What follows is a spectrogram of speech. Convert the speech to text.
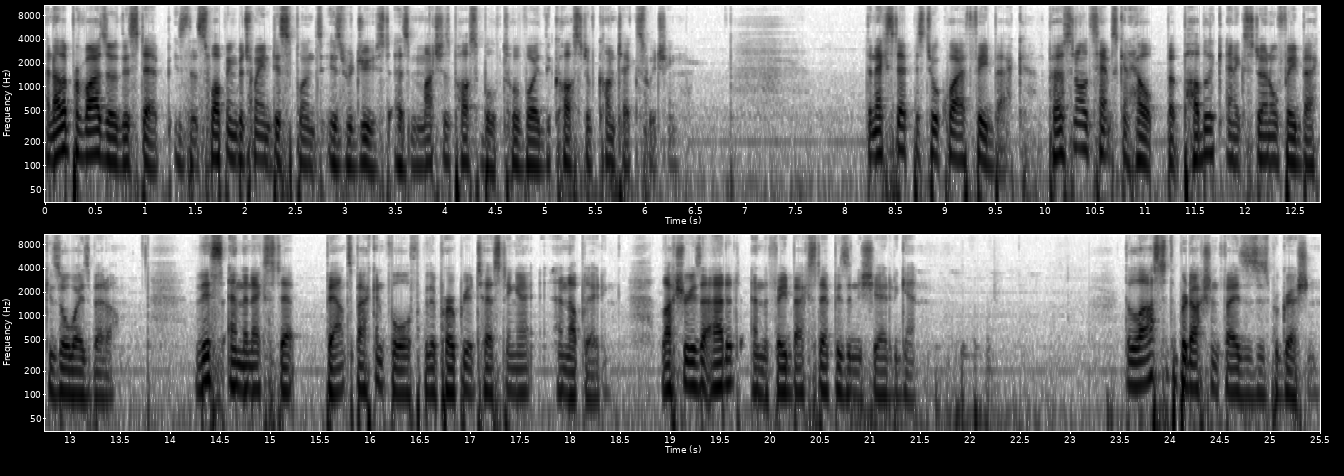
Another proviso of this step is that swapping between disciplines is reduced as much as possible to avoid the cost of context switching. The next step is to acquire feedback. Personal attempts can help, but public and external feedback is always better. This and the next step bounce back and forth with appropriate testing and updating. Luxuries are added, and the feedback step is initiated again. The last of the production phases is progression,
